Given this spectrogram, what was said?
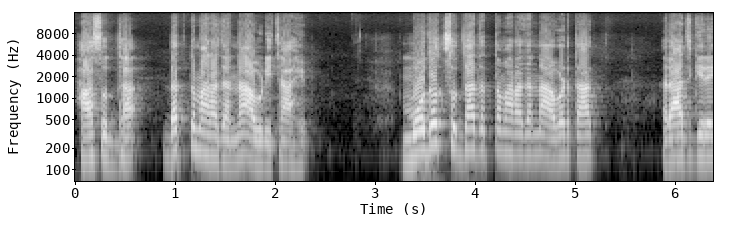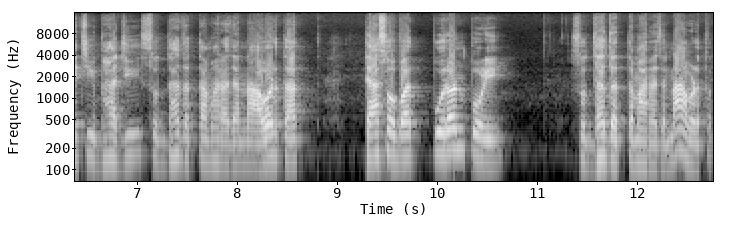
हा सुद्धा दत्त महाराजांना आवडीचा आहे. मोदक सुद्धा दत्त महाराजांना आवडतात. राजगिऱ्याची भाजी सुद्धा दत्त महाराजांना आवडतात. त्यासोबत पुरणपोळी सुद्धा दत्त महाराजांना आवडतात.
